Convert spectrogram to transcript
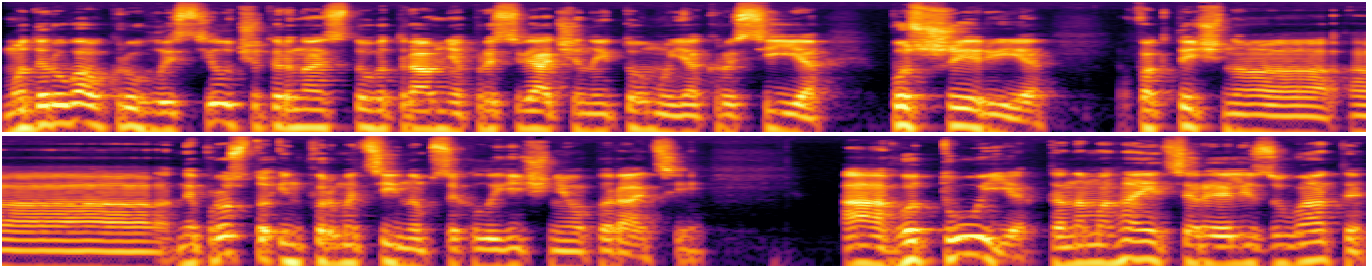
Модерував круглий стіл 14 травня, присвячений тому, як Росія поширює фактично не просто інформаційно-психологічні операції, а готує та намагається реалізувати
